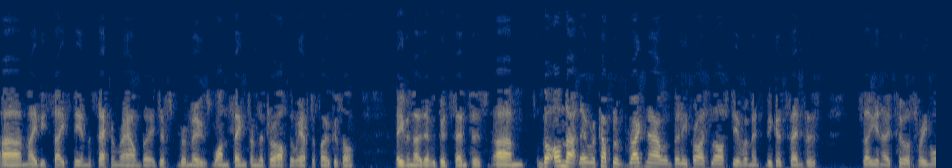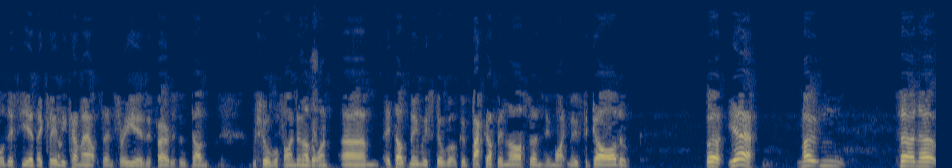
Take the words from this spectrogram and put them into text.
Uh, maybe safety in the second round, but it just removes one thing from the draft that we have to focus on, even though they were good centres. Um, but on that, there were a couple of Ragnow and Billy Price last year were meant to be good centres. So, you know, two or three more this year. They clearly come out. So in three years, if Paradis is done, I'm sure we'll find another one. Um, it does mean we've still got a good backup in Larsen, who might move to guard. Or, but yeah, Moton, Turner,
